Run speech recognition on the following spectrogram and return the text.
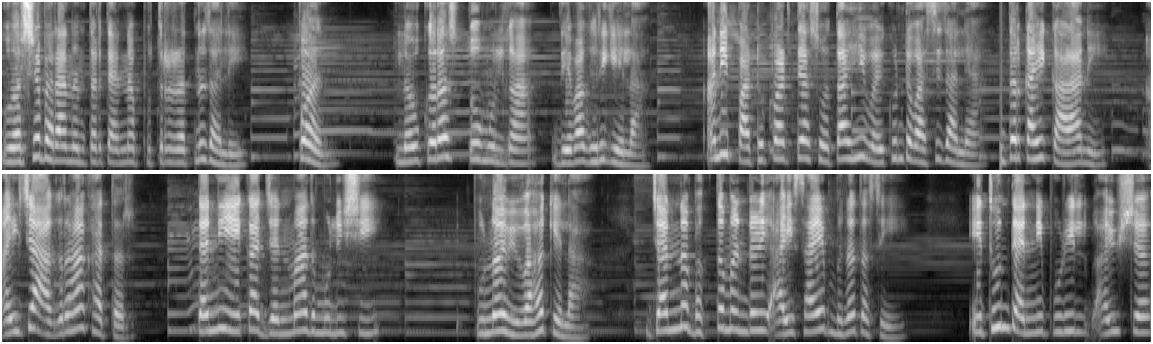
वर्षभरानंतर त्यांना पुत्ररत्न झाले. पण लवकरच तो मुलगा देवाघरी गेला आणि पाठोपाठ त्या स्वतःही वैकुंठवासी झाल्या. नंतर काही काळाने आईच्या आग्रहाखातर त्यांनी एका जन्माद मुलीशी पुन्हा विवाह केला ज्यांना भक्त मंडळी आईसाहेब म्हणत असे. येथून त्यांनी पुढील आयुष्य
